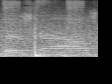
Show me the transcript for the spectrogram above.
This girl's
